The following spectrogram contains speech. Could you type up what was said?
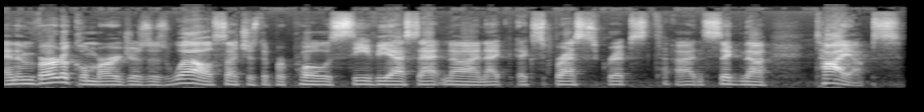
and then vertical mergers as well, such as the proposed CVS, Aetna, and Express Scripts and Cigna tie ups.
